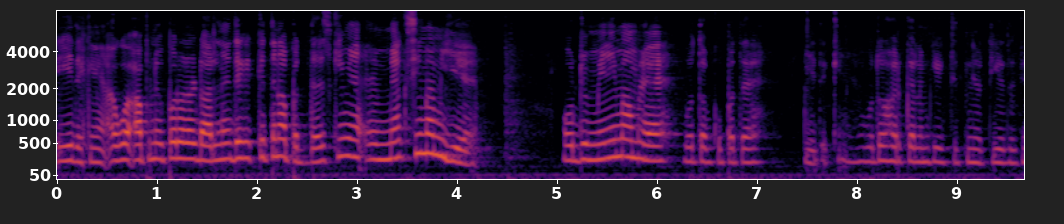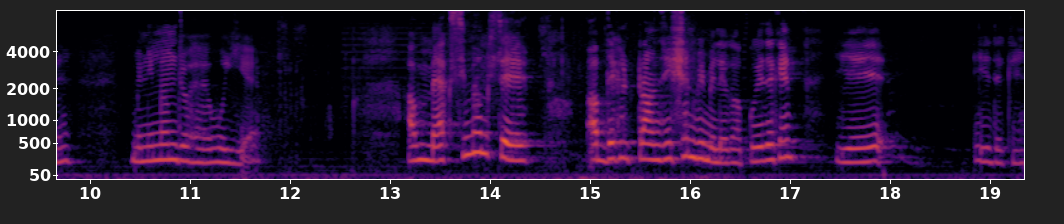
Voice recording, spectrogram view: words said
ये देखें, अब अपने ऊपर वाला डालना है। देखें कितना पत्ता है, इसकी मैक्सिमम ये है। और जो मिनिमम है, वो तो आपको पता है। ये देखें, वो तो हर कलम की एक जितनी होती है, देखें। मिनिमम जो है वो ये है। अब मैक्सिमम से अब देखें, ट्रांजिशन भी मिलेगा आपको। ये देखें, ये ये देखें।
